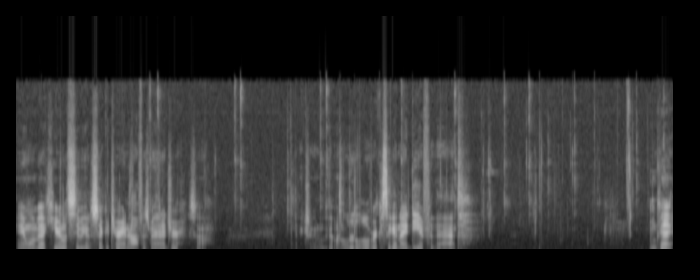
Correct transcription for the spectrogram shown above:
And one back here. Let's say we got a secretary and an office manager. So, actually move that one a little over because I got an idea for that. Okay.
